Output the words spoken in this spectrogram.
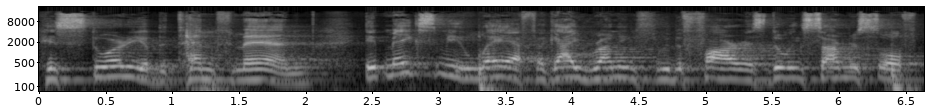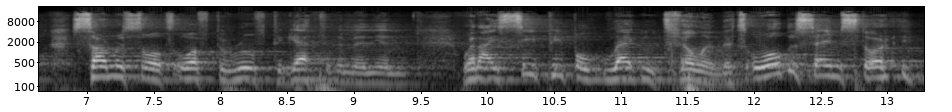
his story of the tenth man it makes me laugh. A guy running through the forest, doing somersault, somersaults off the roof to get to the minyan. When I see people legging tefillin, it's all the same story.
